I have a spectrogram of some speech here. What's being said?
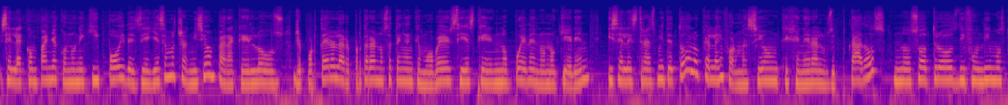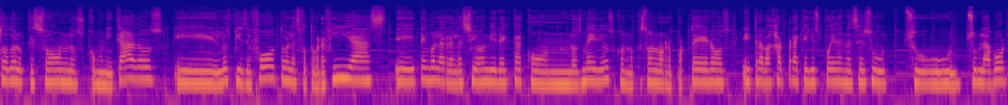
se le acompaña con un equipo y desde allí hacemos transmisión para que los reporteros, la reportera no se tengan que mover si es que no pueden o no quieren y se les transmite todo lo que es la información que generan los diputados. Nosotros difundimos todo lo que son los comunicados, eh, los pies de foto, las fotografías. Eh, tengo la relación directa con los medios, con lo que son los reporteros, y trabajar para que ellos puedan hacer su, su, su labor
